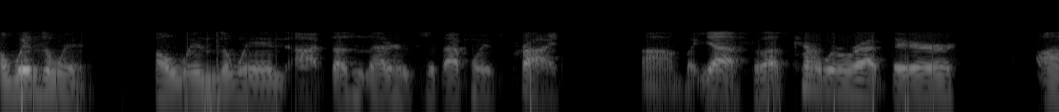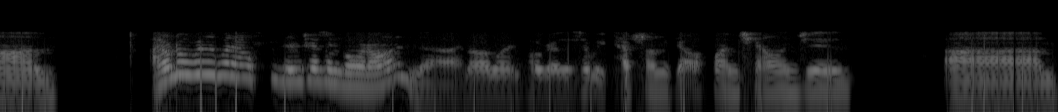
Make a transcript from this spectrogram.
a win's a win. A win's a win. Uh, it doesn't matter who, because at that point it's pride. Um, but yeah, so that's kind of where we're at there. Um, I don't know really what else is interesting going on uh, in online poker. As I said, we touched on the Galfond challenges. Um,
